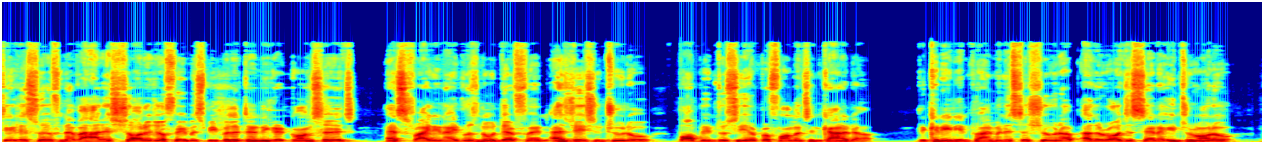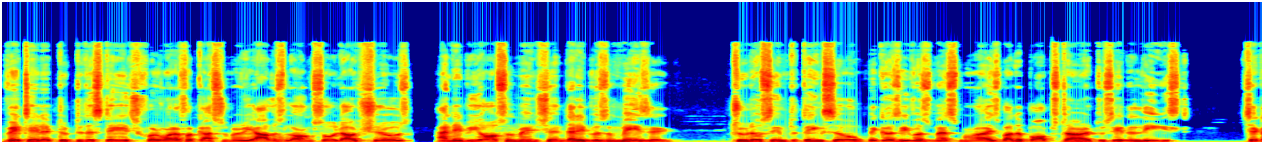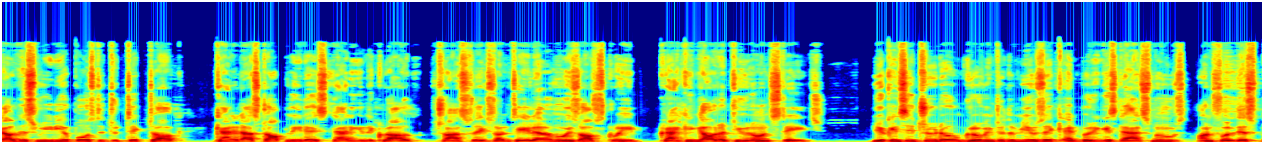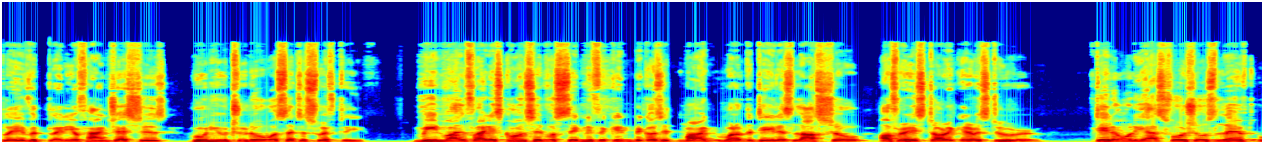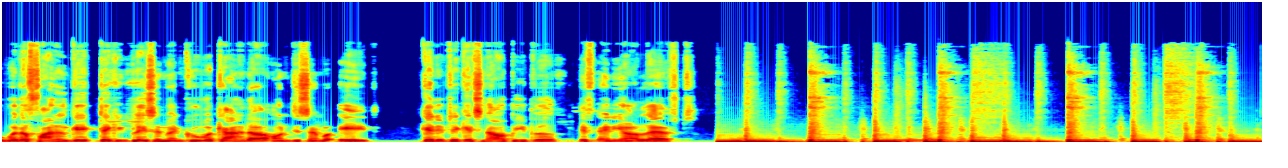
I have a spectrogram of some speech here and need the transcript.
Taylor Swift never had a shortage of famous people attending her concerts, as Friday night was no different as Justin Trudeau popped in to see her performance in Canada. The Canadian Prime Minister showed up at the Rogers Centre in Toronto, where Taylor took to the stage for one of her customary hours-long sold-out shows, and did we also mention that it was amazing? Trudeau seemed to think so because he was mesmerized by the pop star to say the least. Check out this video posted to TikTok. Canada's top leader is standing in the crowd, transfixed on Taylor who is off screen, cranking out a tune on stage. You can see Trudeau grooving to the music and putting his dance moves on full display with plenty of hand gestures. Who knew Trudeau was such a Swiftie? Meanwhile, Friday's concert was significant because it marked one of the Taylor's last show of her historic Eras tour. Taylor only has four shows left with the final gig taking place in Vancouver, Canada on December 8th. Get your tickets now people, if any are left.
